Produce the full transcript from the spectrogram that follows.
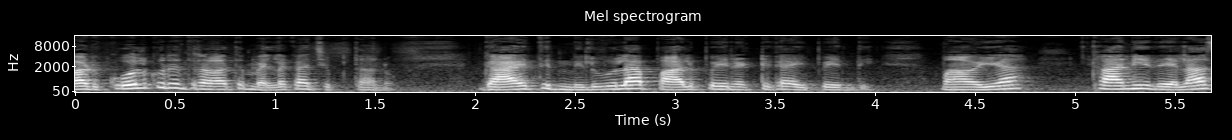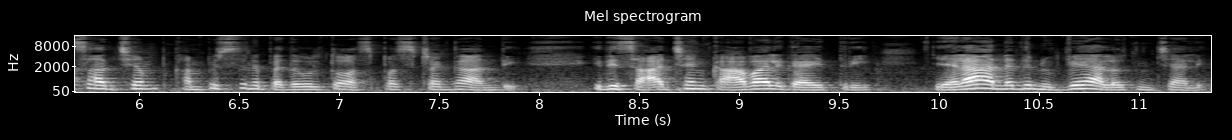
వాడు కోలుకున్న తర్వాత మెల్లగా చెప్తాను. గాయత్రి నిలువులా పాలిపోయినట్టుగా అయిపోయింది. మావయ్య కానీ ఇది ఎలా సాధ్యం? కంపిస్తున్న పెదవులతో అస్పష్టంగా అంది. ఇది సాధ్యం కావాలి గాయత్రి. ఎలా అన్నది నువ్వే ఆలోచించాలి.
